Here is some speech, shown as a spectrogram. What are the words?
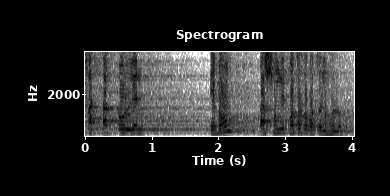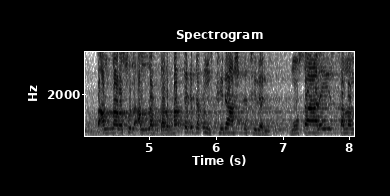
সাক্ষাৎ করলেন এবং তার সঙ্গে কথোপকথন হলো। তো আল্লাহ রসুল আল্লাহর দরবার থেকে যখন ফিরে আসতেছিলেন, মুসা আলি ইসলাম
